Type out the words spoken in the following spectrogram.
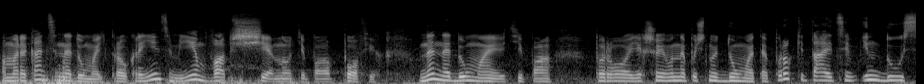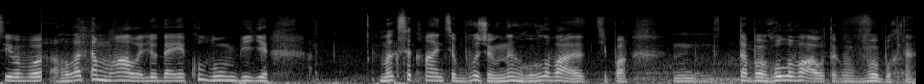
американці не думають про українців, їм взагалі, ну, типа, пофіг. Вони не думають, типа. Про якщо вони почнуть думати про китайців, індусів, гватемали, людей, Колумбії, мексиканців, боже, в них голова, типа, тебе голова отак вибухне.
